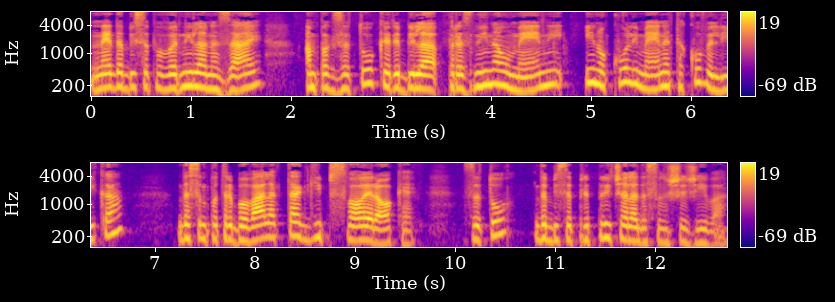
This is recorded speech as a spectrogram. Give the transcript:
ne da bi se povrnila nazaj, ampak zato, ker je bila praznina v meni in okoli mene tako velika, da sem potrebovala ta gib svoje roke, zato, da bi se prepričala, da sem še živa.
